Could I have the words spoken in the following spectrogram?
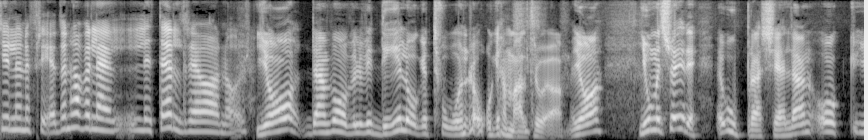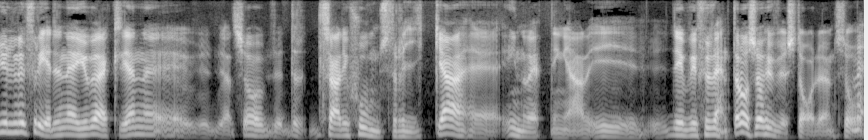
Gyllene Freden har väl lite äldre anor? Ja, den var väl vid det laget 200 år gammal tror jag. Ja, Jo men så är det. Operakällan och Gyllene Freden är ju verkligen eh, alltså, traditionsrika eh, inrättningar i det vi förväntar oss av huvudstaden. Så, men,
